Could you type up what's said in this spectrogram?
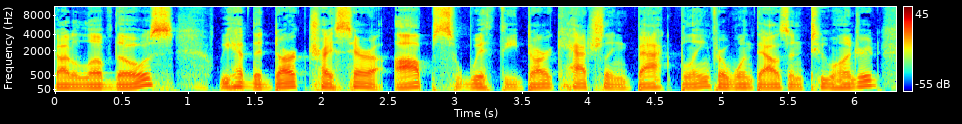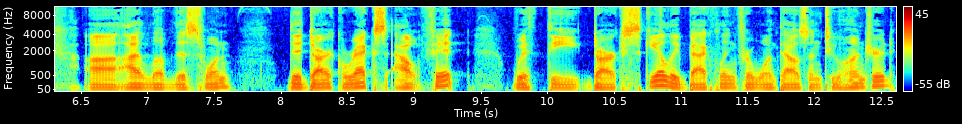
Gotta love those. We have the Dark Tricera Ops with the Dark Hatchling back bling for 1,200. Uh, I love this one. The Dark Rex outfit with the Dark Scaly back bling for 1,200,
